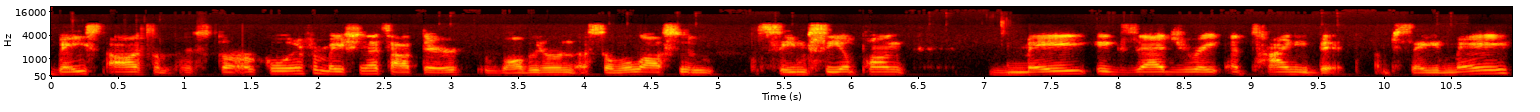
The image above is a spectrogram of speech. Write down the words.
based on some historical information that's out there involving a civil lawsuit, seems CM Punk may exaggerate a tiny bit. I'm saying may.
